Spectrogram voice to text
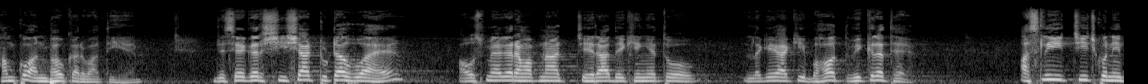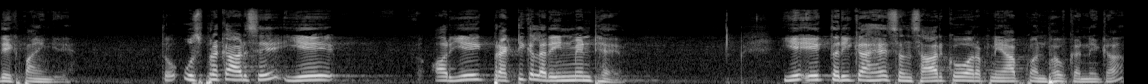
हमको अनुभव करवाती है। जैसे अगर शीशा टूटा हुआ है और उसमें अगर हम अपना चेहरा देखेंगे तो लगेगा कि बहुत विकृत है। असली चीज़ को नहीं देख पाएँगे। तो उस प्रकार से ये और ये एक प्रैक्टिकल अरेंजमेंट है। ये एक तरीका है संसार को और अपने आप को अनुभव करने का।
